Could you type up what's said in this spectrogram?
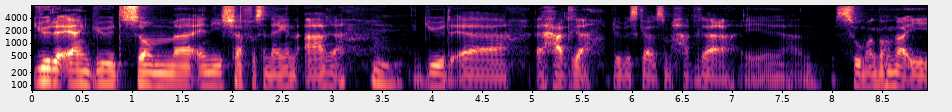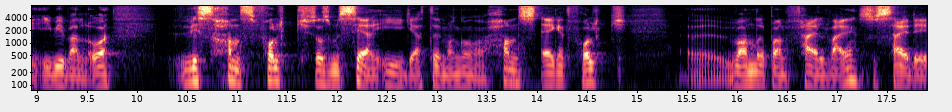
Gud er en gud som er eh, nysgjerrig for sin egen ære. Mm. Gud er, er, herre, blir beskrevet som herre i, så mange ganger i, i, Bibelen. Og hvis hans folk, sånn som vi ser i GT mange ganger, hans eget folk uh, vandrer på en feil vei, så, sier de,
